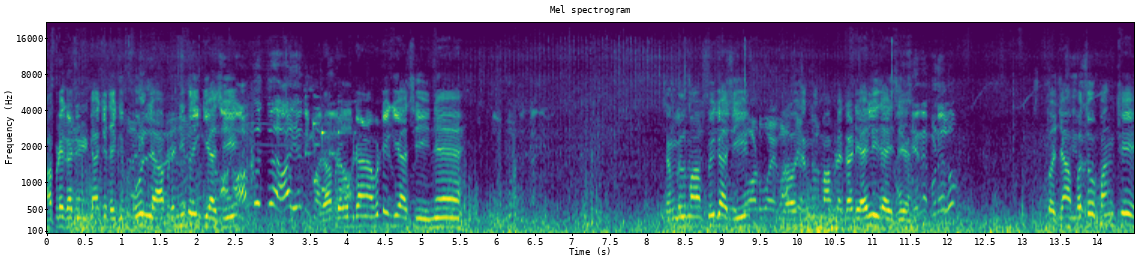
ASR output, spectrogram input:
આપણે ગાડીની ટાંકી થઈ ગઈ ફૂલ આપણે નીકળી ગયા છીએ. આપણે ઉગડાણા વટી ગયા છીએ ને જંગલમાં પીગા છીએ. તો જંગલમાં આપણે ગાડી હાલી જાય છે. તો જ્યાં પશુ પંખી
